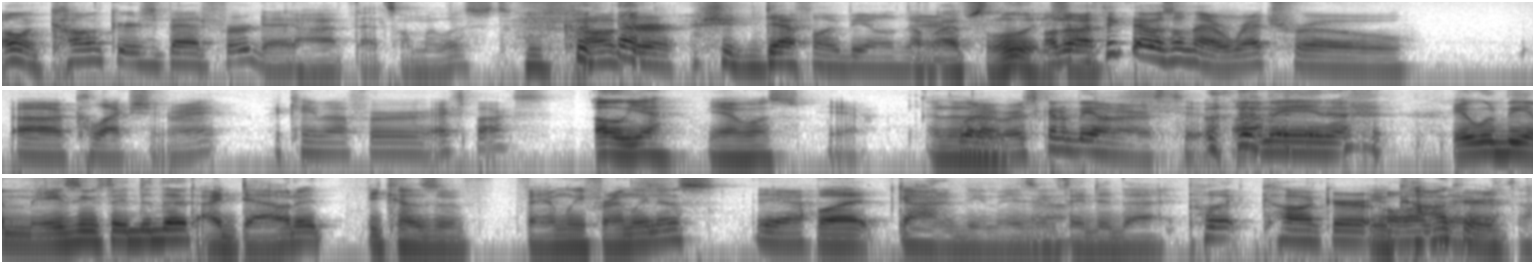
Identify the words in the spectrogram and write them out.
Oh, and Conker's Bad Fur Day. God, that's on my list. Conker should definitely be on Oh, there. absolutely. Although I think that was on that retro uh, collection, right? That came out for Xbox. Oh yeah, yeah, it was. Yeah. And then Whatever. It's gonna be on ours too. I mean, it would be amazing if they did that. I doubt it because of family friendliness. yeah. But God, it'd be amazing Yeah. if they did that. Put Conker You on conquered. there.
